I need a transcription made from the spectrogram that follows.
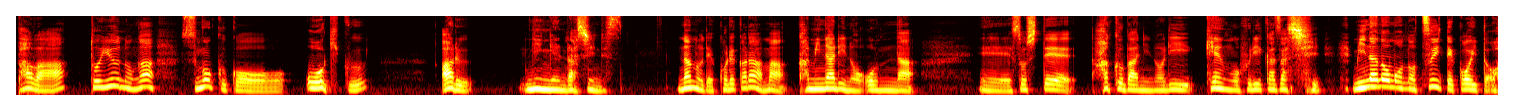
パワーというのがすごくこう大きくある人間らしいんです。なのでこれからはまあ雷の女、えー、そして白馬に乗り剣を振りかざし 皆の者ついてこいと。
